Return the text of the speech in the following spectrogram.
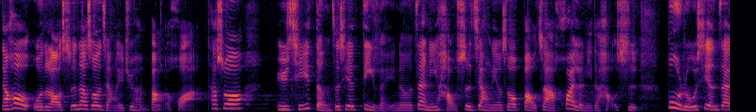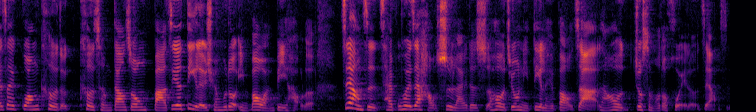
然后我的老师那时候讲了一句很棒的话，他说：“与其等这些地雷呢，在你好事降临的时候爆炸坏了你的好事，不如现在在光课的课程当中把这些地雷全部都引爆完毕好了，这样子才不会在好事来的时候，只有你地雷爆炸，然后就什么都毁了这样子。”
